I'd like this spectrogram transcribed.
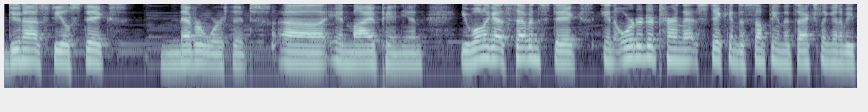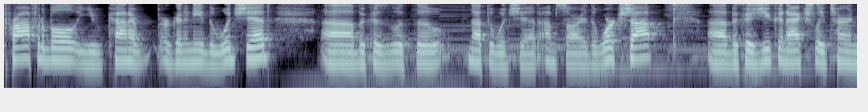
Do not steal sticks. Never worth it, uh, in my opinion. You've only got seven sticks. In order to turn that stick into something that's actually going to be profitable, you kind of are going to need the woodshed. Uh, because with the not the woodshed, I'm sorry, the workshop, uh, because you can actually turn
